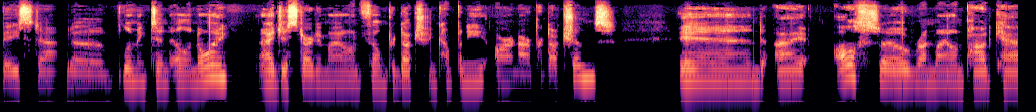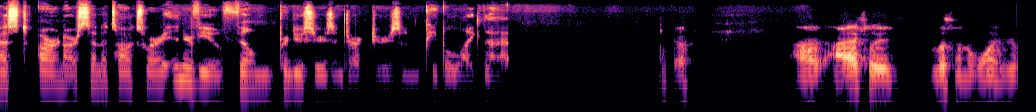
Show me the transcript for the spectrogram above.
based out of Bloomington, Illinois. I just started my own film production company, R&R Productions. And I also run my own podcast, R&R Cinetalks, where I interview film producers and directors and people like that. Okay. I I actually listened to one of your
